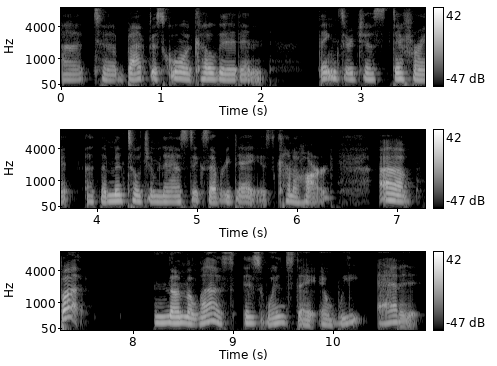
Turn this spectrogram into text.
uh, to back to school and COVID, and things are just different. Uh, the mental gymnastics every day is kind of hard, uh, but nonetheless, it's Wednesday, and we at it.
